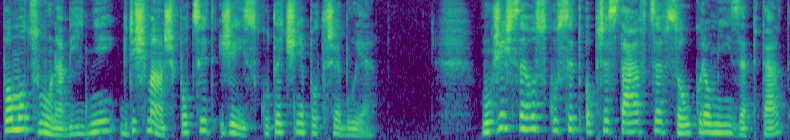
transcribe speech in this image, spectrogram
Pomoc mu nabídni, když máš pocit, že ji skutečně potřebuje. Můžeš se ho zkusit o přestávce v soukromí zeptat,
